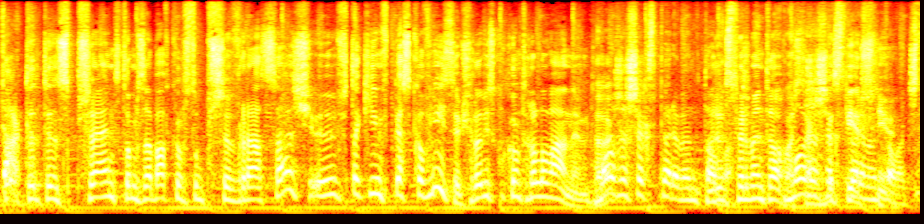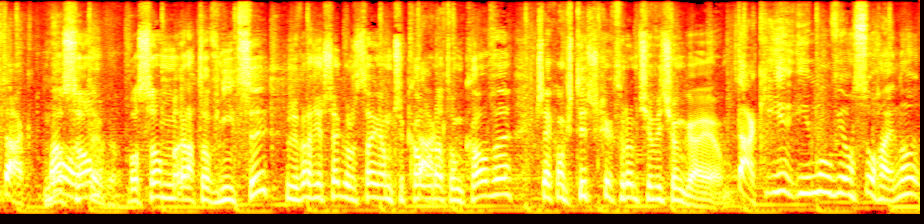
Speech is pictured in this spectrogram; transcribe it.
Tak. ten, ten sprzęt, tą zabawkę po prostu przewracać y, w takim w piaskownicy, w środowisku kontrolowanym, tak? Możesz eksperymentować. Możesz eksperymentować, Możesz tak, eksperymentować, tak. Bo Mało są, tego. bo są ratownicy, którzy w razie czego rzucają czy koło Tak. ratunkowe, czy jakąś tyczkę, którą cię wyciągają. Tak, i, i mówią, słuchaj, no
